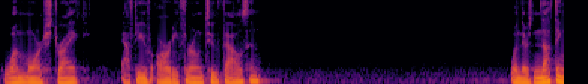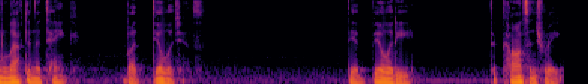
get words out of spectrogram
one more strike after you've already thrown 2,000? When there's nothing left in the tank but diligence, the ability to concentrate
